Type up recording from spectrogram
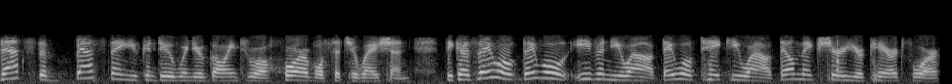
That's the best thing you can do when you're going through a horrible situation because they will they will even you out. They will take you out. They'll make sure you're cared for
